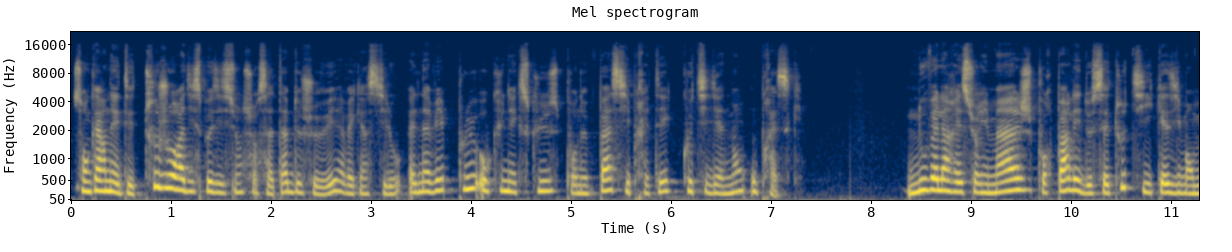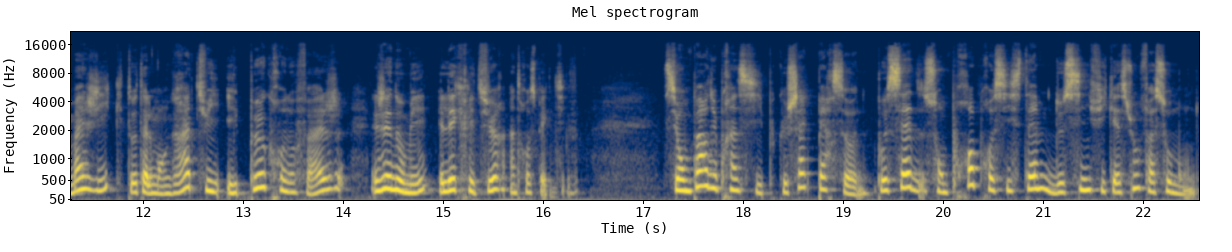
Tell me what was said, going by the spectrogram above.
Son carnet était toujours à disposition sur sa table de chevet avec un stylo. Elle n'avait plus aucune excuse pour ne pas s'y prêter quotidiennement ou presque. Nouvel arrêt sur image pour parler de cet outil quasiment magique, totalement gratuit et peu chronophage, j'ai nommé l'écriture introspective. Si on part du principe que chaque personne possède son propre système de signification face au monde,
